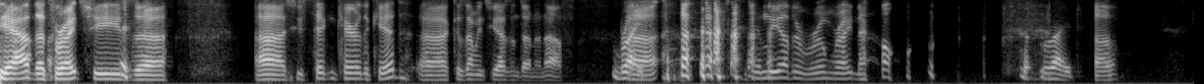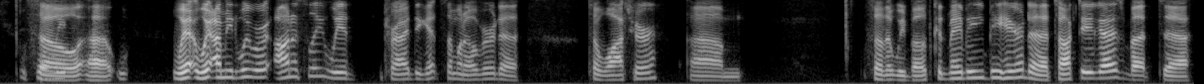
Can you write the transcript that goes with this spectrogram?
Yeah, that's right. She's uh, uh, she's taking care of the kid because I mean she hasn't done enough. Right, Uh, in the other room right now. right. So uh, we, we, I mean, we were honestly we had tried to get someone over to to watch her, um, so that we both could maybe be here to talk to you guys, but uh,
